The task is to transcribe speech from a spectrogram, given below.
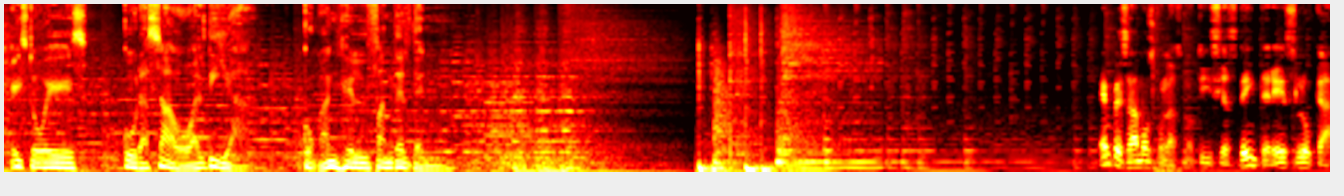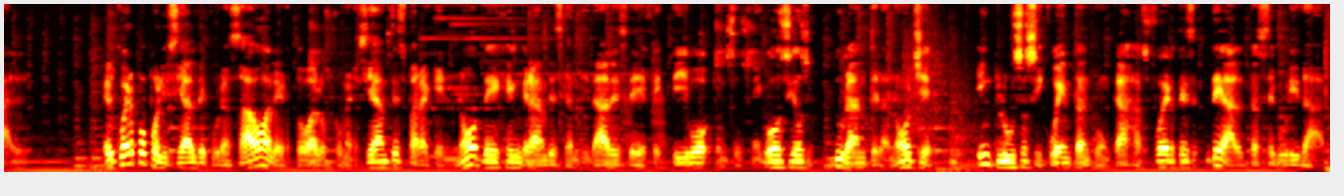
Esto es Curazao al Día con Ángel Van Delden. Empezamos con las noticias de interés local. El cuerpo policial de Curazao alertó a los comerciantes para que no dejen grandes cantidades de efectivo en sus negocios durante la noche, incluso si cuentan con cajas fuertes de alta seguridad.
